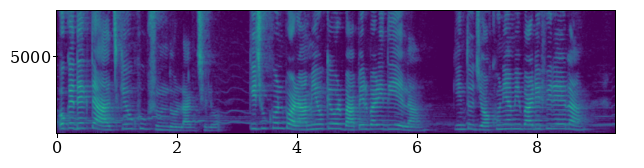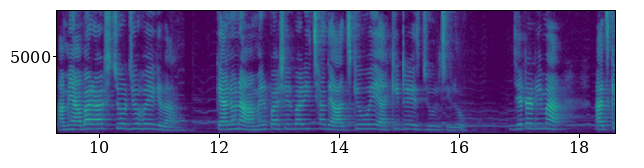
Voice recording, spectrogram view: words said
ওকে দেখতে আজকেও খুব সুন্দর লাগছিল। কিছুক্ষণ পর আমি ওকে ওর বাপের বাড়ি দিয়ে এলাম, কিন্তু যখনই আমি বাড়ি ফিরে এলাম, আমি আবার আশ্চর্য হয়ে গেলাম। কেননা আমের পাশের বাড়ির ছাদে আজকেও ওই একই ড্রেস ঝুলছিল, যেটা রিমা আজকে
